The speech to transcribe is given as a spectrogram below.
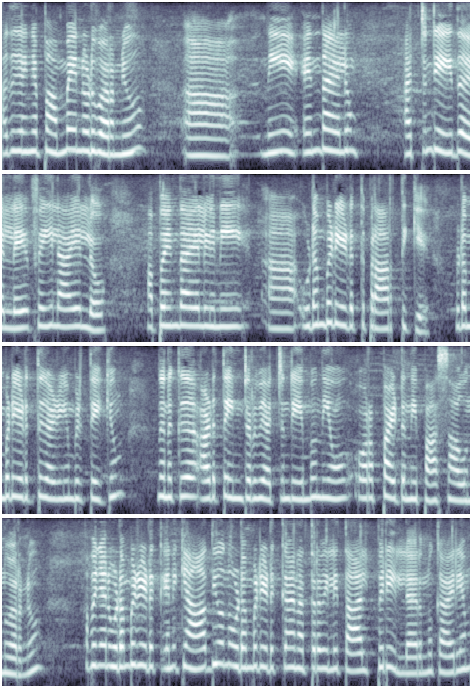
അത് കഴിഞ്ഞപ്പോൾ അമ്മ എന്നോട് പറഞ്ഞു "ആ, നീ എന്തായാലും അറ്റൻഡ് ചെയ്തതല്ലേ? ഫെയിലായല്ലോ അപ്പോൾ എന്തായാലും ഇനി ഉടമ്പടി എടുത്ത് പ്രാർത്ഥിക്ക്. ഉടമ്പടി എടുത്ത് കഴിയുമ്പോഴത്തേക്കും നിനക്ക് അടുത്ത ഇന്റർവ്യൂ അറ്റൻഡ് ചെയ്യുമ്പോൾ നീ ഉറപ്പായിട്ട് നീ പാസ്സാവും എന്ന് പറഞ്ഞു. അപ്പോൾ ഞാൻ ഉടമ്പടി എടുക്ക എനിക്ക് ആദ്യമൊന്നും ഉടമ്പടി എടുക്കാൻ അത്ര വലിയ താല്പര്യം ഇല്ലായിരുന്നു കാര്യം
